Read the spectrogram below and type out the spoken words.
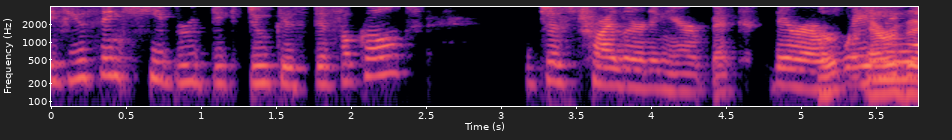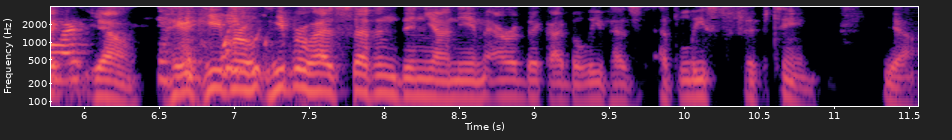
if you think Hebrew Dikduk is difficult, just try learning Arabic. There are way Arabic, more. Yeah, Hebrew Hebrew has seven binyanim. Arabic, I believe, has at least fifteen. Yeah.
